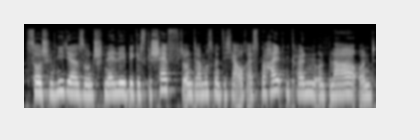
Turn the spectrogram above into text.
Social Media, so ein schnelllebiges Geschäft und da muss man sich ja auch erstmal halten können und bla. Und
